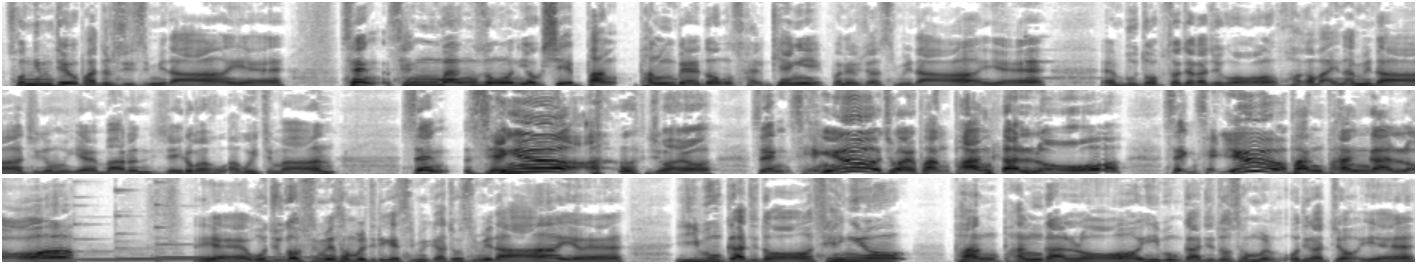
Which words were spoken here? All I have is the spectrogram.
손님 대우 받을 수 있습니다. 예. 생, 생방송은 역시 방, 방배동 살쾡이 보내 주셨습니다. 예. 예, 무도 없어져 가지고 화가 많이 납니다. 지금, 예, 말은 이제 이러고 하고 있지만. 생, 생유! 좋아요. 생, 생유! 좋아요. 방, 방갈로. 생, 생유! 방, 방갈로. 예, 오죽 없으면 선물 드리겠습니까? 좋습니다. 예. 이분까지도 생유, 방, 방갈로. 이분까지도 선물, 어디 갔죠? 예.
